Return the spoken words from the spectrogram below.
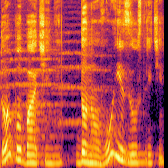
до побачення, до нової зустрічі!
